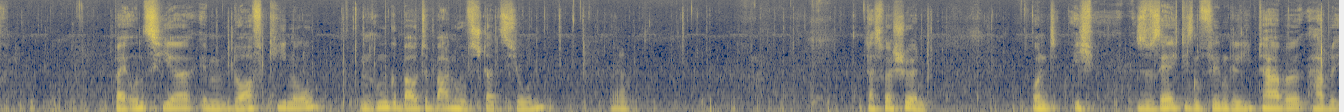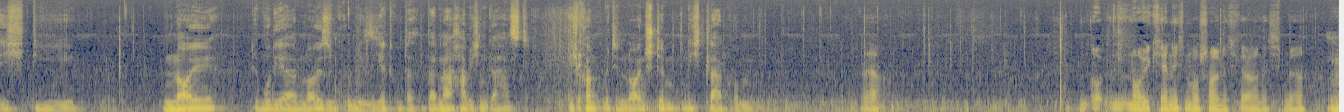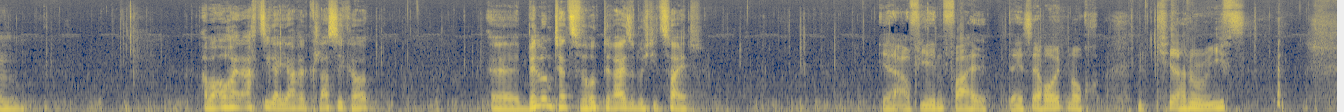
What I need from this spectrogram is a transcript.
Bei uns hier im Dorfkino eine umgebaute Bahnhofsstation. Ja. Das war schön. Und ich, so sehr ich diesen Film geliebt habe, habe ich die neu, der wurde ja neu synchronisiert und da, danach habe ich ihn gehasst. Ich konnte mit den neuen Stimmen nicht klarkommen. Ja. No- Neu kenne ich ihn wahrscheinlich gar nicht mehr. Aber auch ein 80er Jahre Klassiker. Äh, Bill und Teds verrückte Reise durch die Zeit. Ja, auf jeden Fall. Der ist ja heute noch mit Keanu Reeves.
